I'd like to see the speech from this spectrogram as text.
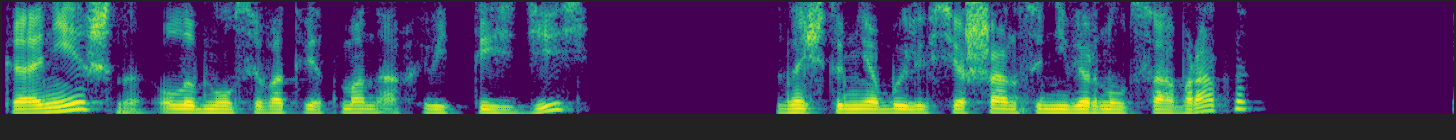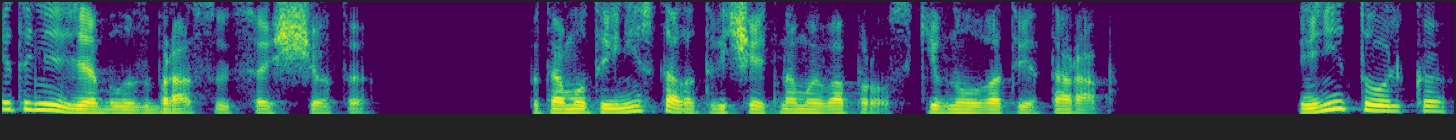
«Конечно», — улыбнулся в ответ монах. «Ведь ты здесь?» «Значит, у меня были все шансы не вернуться обратно?» «Это нельзя было сбрасывать со счета». «Потому ты и не стал отвечать на мой вопрос», — кивнул в ответ араб. «И не только.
